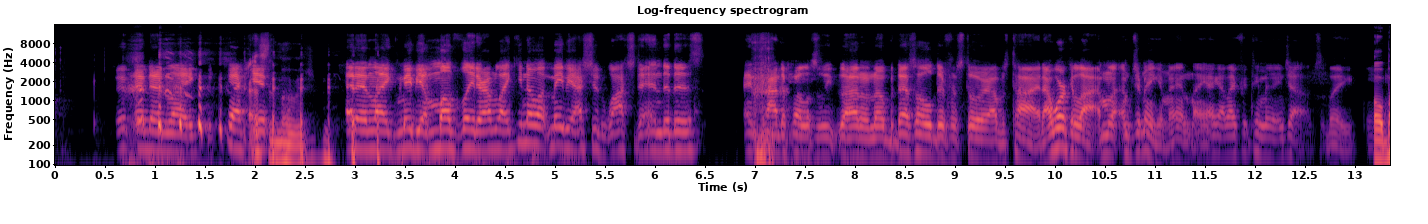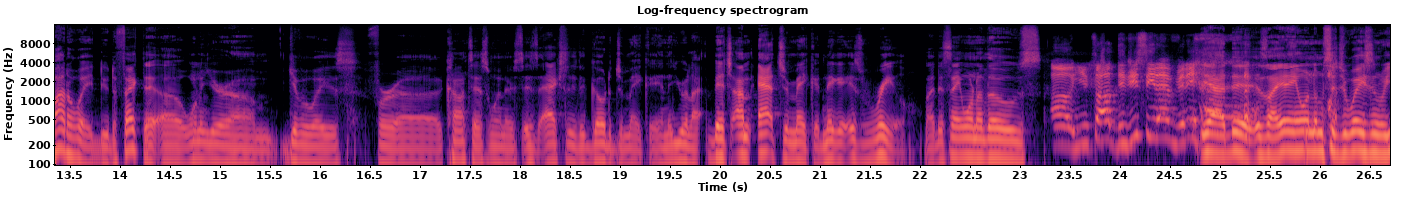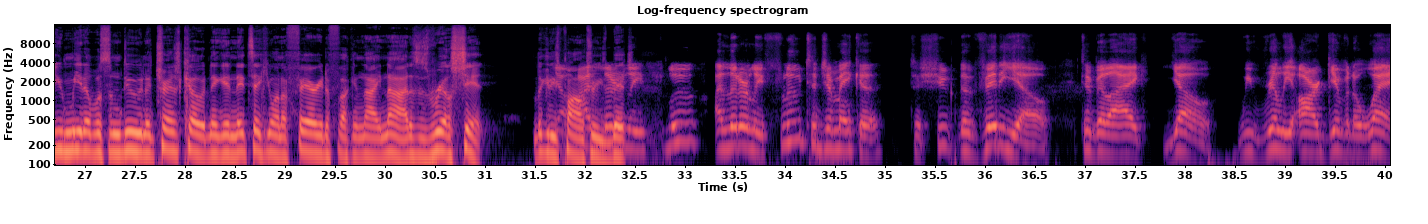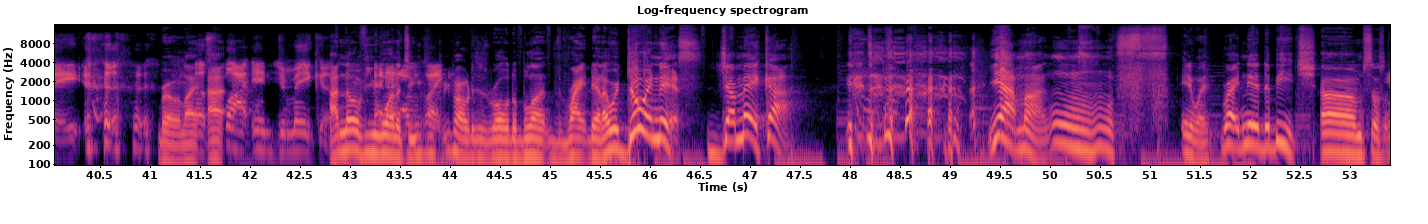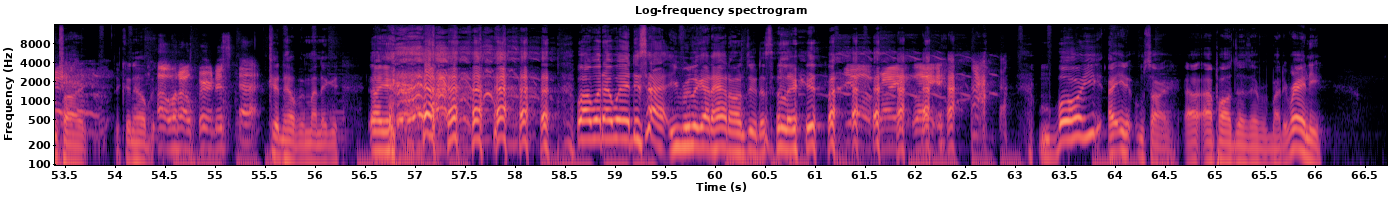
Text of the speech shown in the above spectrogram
and, and then like the That's the movie. and then like maybe a month later, I'm like, you know what? Maybe I should watch the end of this. And kind of fell asleep. I don't know, but that's a whole different story. I was tired. I work a lot. I'm like, I'm Jamaican, man. Like I got like 15 million jobs. Like Oh, by the way, dude, the fact that uh, one of your um, giveaways for uh, contest winners is actually to go to Jamaica, and then you were like, "Bitch, I'm at Jamaica, nigga. It's real. Like this ain't one of those." Oh, you saw? Did you see that video? Yeah, I did. It's like it ain't one of them situations where you meet up with some dude in a trench coat, nigga, and they take you on a ferry to fucking night. Nah, this is real shit. Look at these Yo, palm I trees, bitch. literally Flew, I literally flew to Jamaica to shoot the video to be like, "Yo, we really are giving away Bro, like a I, spot in Jamaica." I know if you And wanted to, you, like- you probably just rolled a blunt right there. Like we're doing this, Jamaica. yeah, man. Mhm. Anyway, right near the beach. Um, so I'm sorry, I couldn't help it. Why would I wear this hat? Couldn't help it, my nigga. Oh yeah. Why would I wear this hat? You really got a hat on too. That's hilarious. Yo, right? Like, Boy, I, I'm sorry. I, I apologize, everybody. Randy,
